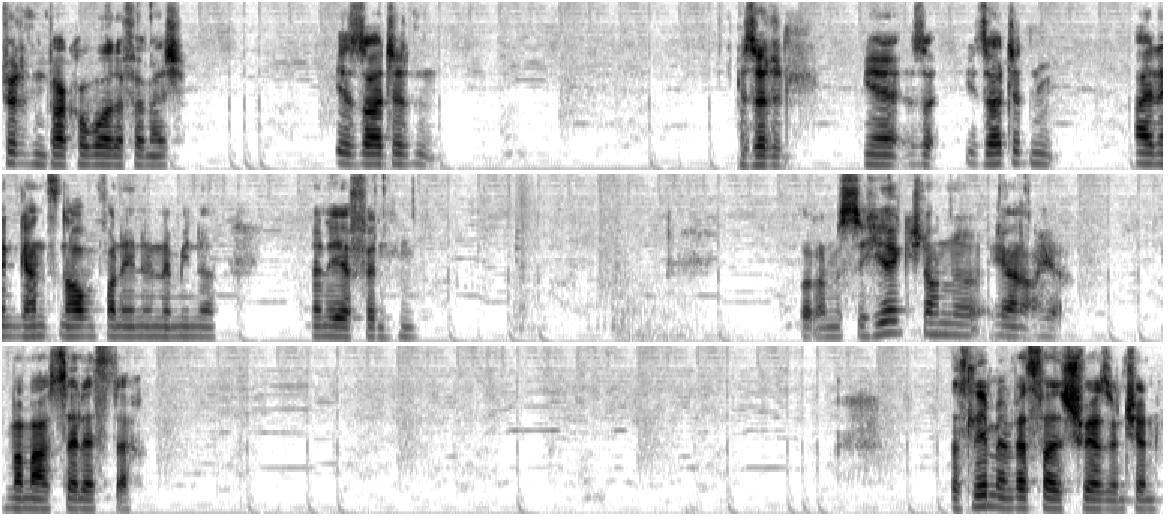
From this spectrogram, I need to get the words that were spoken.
Tötet ein paar Kobolde für mich. Ihr solltet... Ihr solltet mir... So, ihr solltet einen ganzen Haufen von ihnen in der Mine in der Nähe finden. So, dann müsste hier eigentlich noch eine... Ja, noch hier. Mama Celeste. Das Leben in Westphal ist schwer, Söhnchen.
